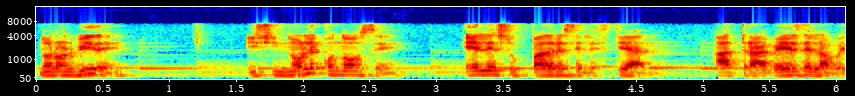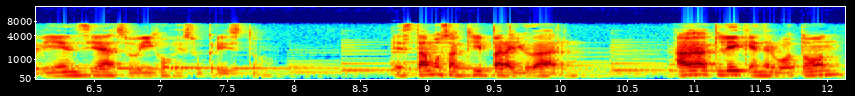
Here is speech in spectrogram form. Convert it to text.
No lo olvide, y si no le conoce, Él es su Padre Celestial, a través de la obediencia a su Hijo Jesucristo. Estamos aquí para ayudar. Haga clic en el botón,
